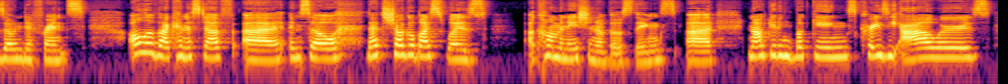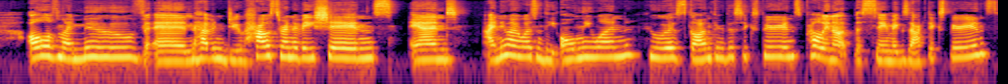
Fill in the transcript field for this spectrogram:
zone difference, all of that kind of stuff. Uh, and so that struggle bus was a combination of those things uh, not getting bookings, crazy hours, all of my move, and having to do house renovations. And I knew I wasn't the only one who has gone through this experience, probably not the same exact experience,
